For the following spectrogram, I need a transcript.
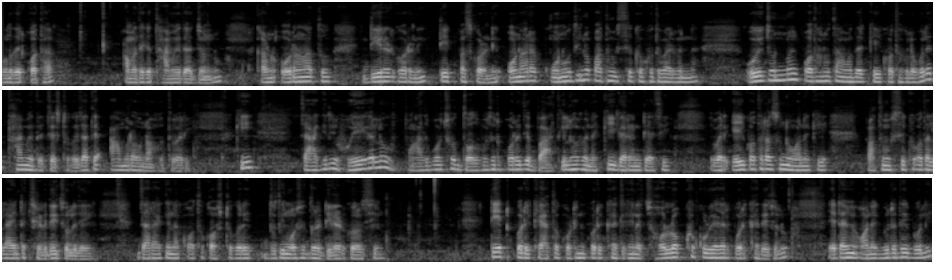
ওনাদের কথা আমাদেরকে থামিয়ে দেওয়ার জন্য। কারণ ওনারা তো ডিএলএড করেনি, টেট পাস করেনি, ওনারা কোনোদিনও প্রাথমিক শিক্ষক হতে পারবেন না। ওই জন্যই প্রধানত আমাদেরকে এই কথাগুলো বলে থামিয়ে দেওয়ার চেষ্টা করে, যাতে আমরাও না হতে পারি। কি? চাকরি হয়ে গেলেও পাঁচ বছর, দশ বছর পরে যে বাতিল হবে না, কী গ্যারান্টি আছে? এবার এই কথাটা শুনে অনেকে প্রাথমিক শিক্ষকতার লাইনটা ছেড়ে দিয়ে চলে যায়। যারা কিনা কত কষ্ট করে দু তিন বছর ধরে ডিলেট করেছি টেট পরীক্ষা, এত কঠিন পরীক্ষা যেখানে ছ লক্ষ কুড়ি হাজার পরীক্ষা দিয়েছিল, এটা আমি অনেক ভিডিওতেই বলি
